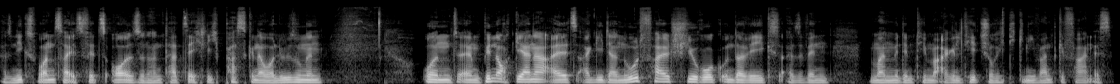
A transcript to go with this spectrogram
Also nichts One Size Fits All, sondern tatsächlich passgenaue Lösungen. Und ähm, bin auch gerne als agiler Notfallchirurg unterwegs. Also wenn man mit dem Thema Agilität schon richtig in die Wand gefahren ist,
